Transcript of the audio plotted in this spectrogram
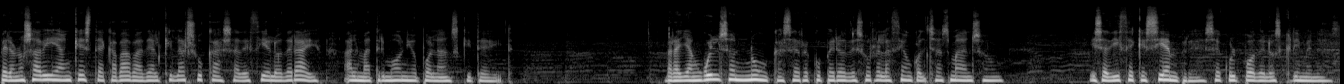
pero no sabían que éste acababa de alquilar su casa de Cielo Drive al matrimonio Polanski-Tate. Brian Wilson nunca se recuperó de su relación con Chas Manson y se dice que siempre se culpó de los crímenes.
